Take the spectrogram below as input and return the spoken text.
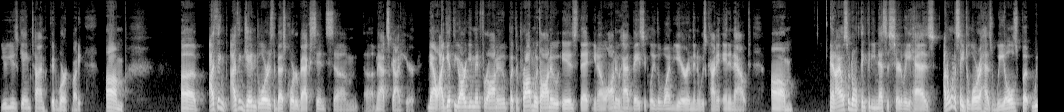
You use game time. Good work, buddy. Um, uh, I think I think Jayden de Laura is the best quarterback since um, uh, Matt Scott here. Now I get the argument for Anu, but the problem with Anu is that you know Anu had basically the one year, and then it was kind of in and out. Um, and I also don't think that he necessarily has, I don't want to say de Laura has wheels, but we,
